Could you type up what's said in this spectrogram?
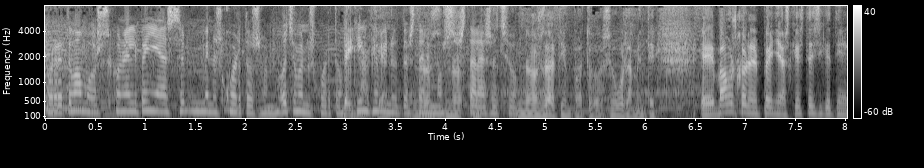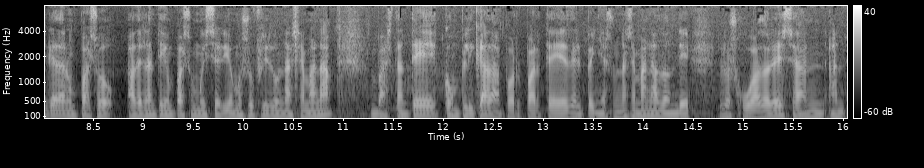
Pues retomamos con el Peñas menos cuarto son, 8 menos cuarto. Venga, 15 que minutos nos- tenemos hasta las 8. Nos da tiempo a todo, seguramente. Eh, vamos con el Peñas, que este sí que tiene que dar un paso adelante y un paso muy serio. Hemos sufrido una semana bastante complicada por parte del Peñas, una semana donde los jugadores han, han-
